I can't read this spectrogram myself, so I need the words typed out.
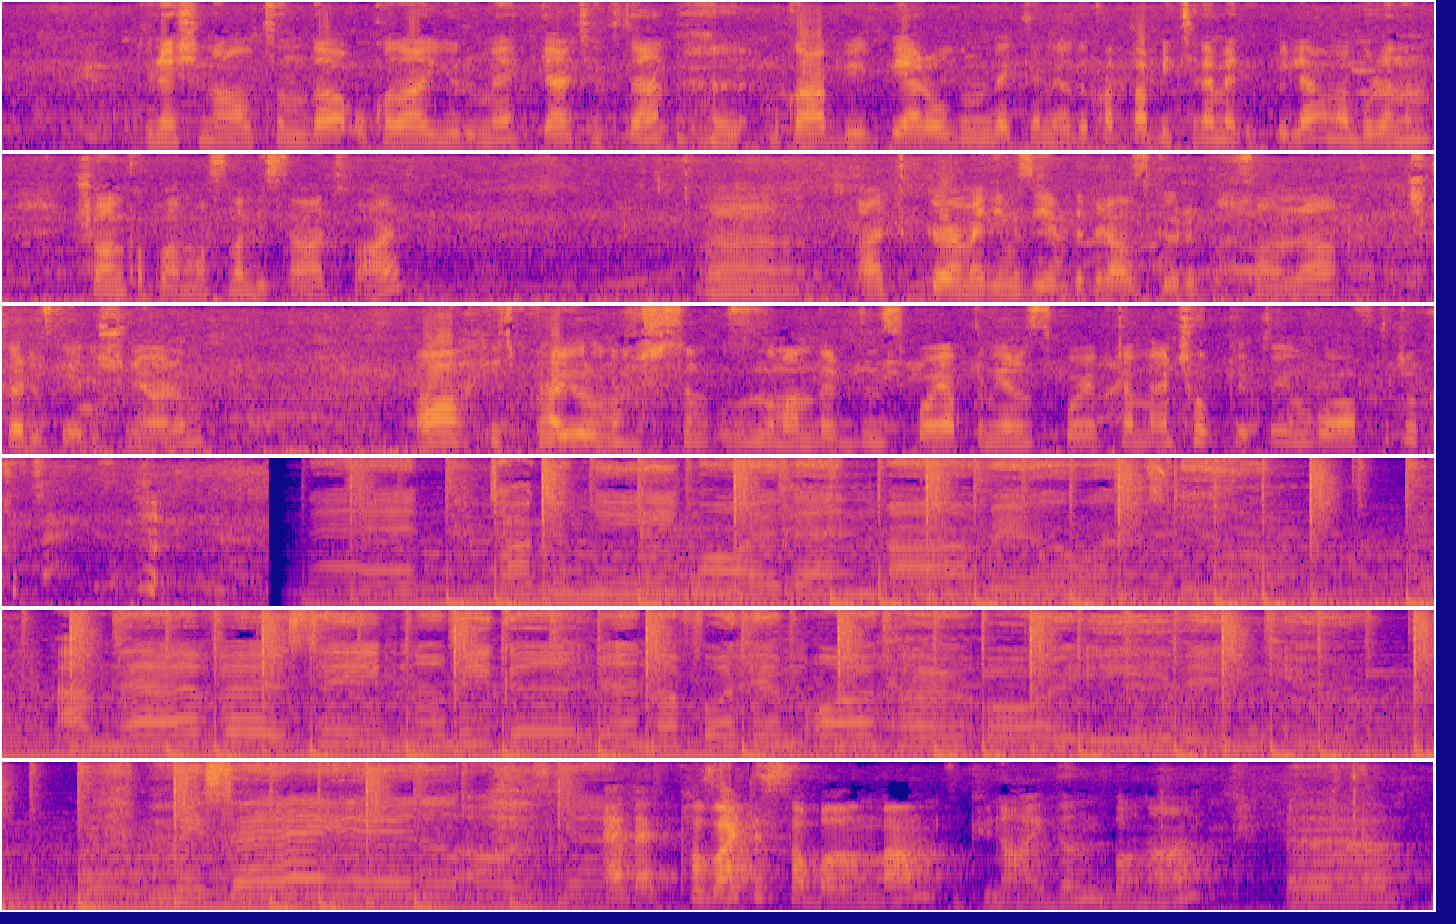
Güneşin altında o kadar yürümek gerçekten bu kadar büyük bir yer olduğunu beklemiyorduk. Hatta bitiremedik bile ama buranın şu an kapanmasına bir saat var. Hmm, Artık görmediğimiz yeri de biraz görüp sonra çıkarız diye düşünüyorum. Ah hiç bu kadar yorulmamıştım. Uzun zamandır dün spor yaptım, yarın spor yapacağım. Ben çok kötüyüm bu hafta, çok kötü. Evet, pazartesi sabahından günaydın bana. Ee,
